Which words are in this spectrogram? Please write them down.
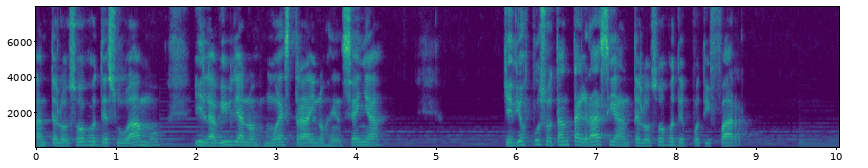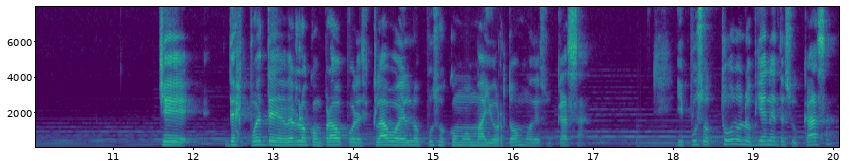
ante los ojos de su amo y la Biblia nos muestra y nos enseña que Dios puso tanta gracia ante los ojos de Potifar que después de haberlo comprado por esclavo, él lo puso como mayordomo de su casa y puso todos los bienes de su casa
